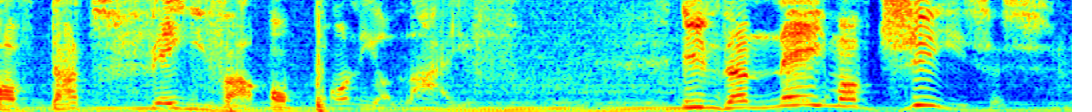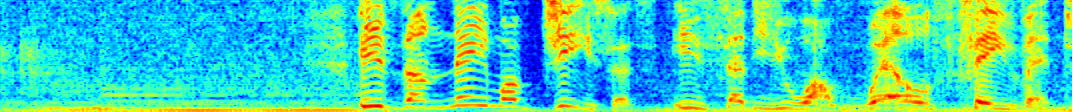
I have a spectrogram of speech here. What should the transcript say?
of that favor upon your life. In the name of Jesus. In the name of Jesus, he said, You are well favored.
